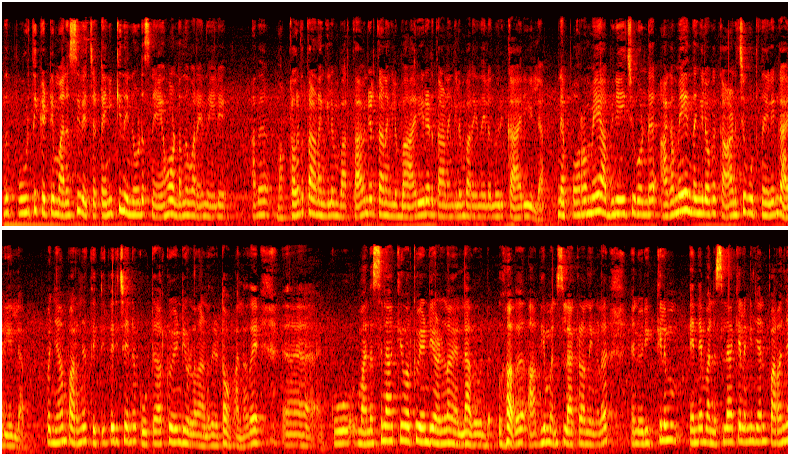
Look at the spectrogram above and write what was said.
അത് പൂഴ്ത്തിക്കെട്ടി മനസ്സിൽ വെച്ചിട്ട് എനിക്ക് നിന്നോട് സ്നേഹമുണ്ടെന്ന് പറയുന്നതിൽ അത് മക്കളുടെ അടുത്താണെങ്കിലും ഭർത്താവിന്റെ അടുത്താണെങ്കിലും ഭാര്യയുടെ അടുത്താണെങ്കിലും പറയുന്നതിലൊന്നും ഒരു കാര്യമില്ല. പിന്നെ പുറമേ അഭിനയിച്ചുകൊണ്ട് അകമേ എന്തെങ്കിലുമൊക്കെ കാണിച്ചു കൂട്ടുന്നതിലും കാര്യമില്ല. അപ്പം ഞാൻ പറഞ്ഞ തെറ്റിദ്ധരിച്ച് എന്റെ കൂട്ടുകാർക്ക് വേണ്ടിയുള്ളതാണ് കേട്ടോ. അല്ലാതെ മനസ്സിലാക്കിയവർക്ക് വേണ്ടിയുള്ളതല്ല അതുകൊണ്ട്. അത് ആദ്യം മനസ്സിലാക്കണം നിങ്ങൾ ഞാൻ ഒരിക്കലും എന്നെ മനസ്സിലാക്കി അല്ലെങ്കിൽ ഞാൻ പറഞ്ഞ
